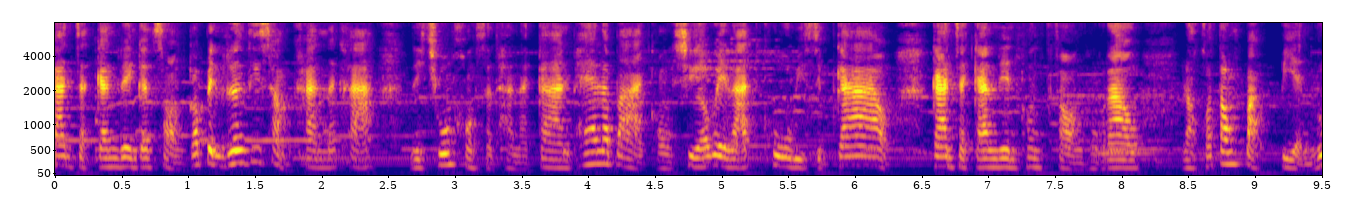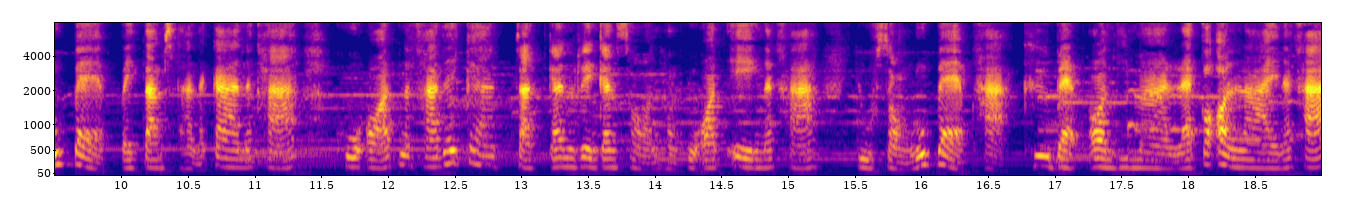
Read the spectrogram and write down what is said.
การจัดการเรียนการสอนก็เป็นเรื่องที่สำคัญนะคะ ในช่วงของสถานการณ์แพร่ระบาดของเชื้อไวรัสโควิด -19 การจัดการเรียนการสอนของเรา เราก็ต้องปรับเปลี่ยนรูปแบบไปตามสถานการณ์นะคะ ครูออสนะคะได้การจัดการเรียนการสอนของครูออสเองนะคะ อยู่ 2 รูปแบบค่ะ คือแบบออนดีมาและก็ออนไลน์นะคะ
